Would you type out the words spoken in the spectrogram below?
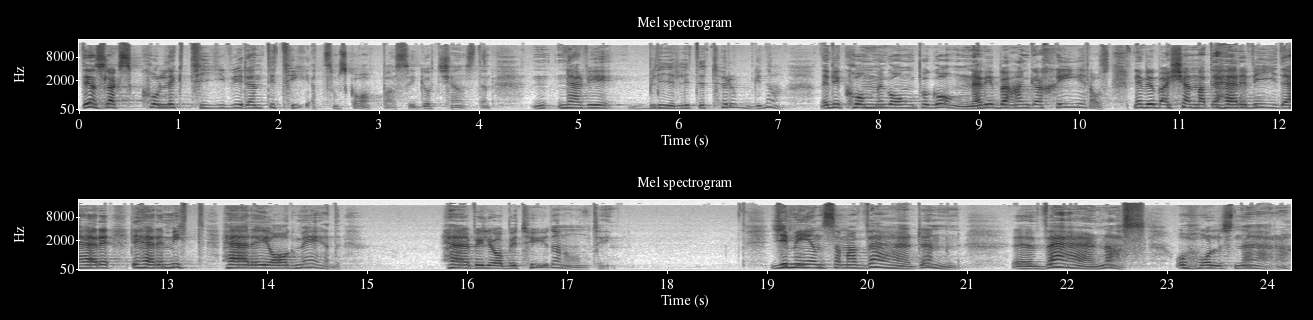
Det är en slags kollektiv identitet som skapas i gudstjänsten när vi blir lite trogna. När vi kommer gång på gång, när vi börjar engagera oss, när vi börjar känna att det här är vi, det här är, det här är mitt, här är jag med. Här vill jag betyda någonting. Gemensamma värden eh, värnas och hålls nära.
